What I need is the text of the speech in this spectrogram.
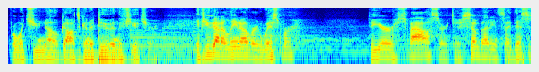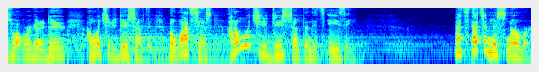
for what you know God's going to do in the future. If you got to lean over and whisper to your spouse or to somebody and say, This is what we're going to do, I want you to do something. But watch this I don't want you to do something that's easy. That's, that's a misnomer.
